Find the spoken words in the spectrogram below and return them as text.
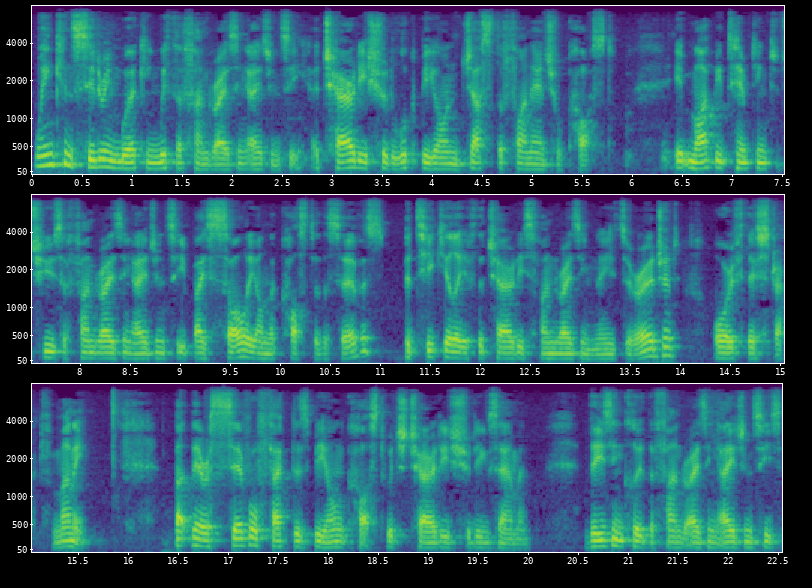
When considering working with a fundraising agency, a charity should look beyond just the financial cost. It might be tempting to choose a fundraising agency based solely on the cost of the service, particularly if the charity's fundraising needs are urgent or if they're strapped for money. But there are several factors beyond cost which charities should examine. These include the fundraising agency's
